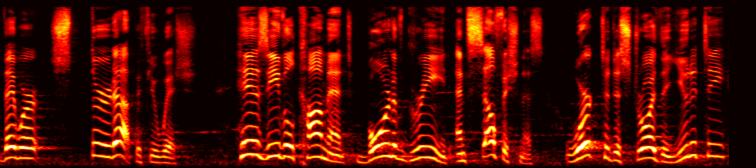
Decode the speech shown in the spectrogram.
they were stirred up, if you wish. His evil comment, born of greed and selfishness, worked to destroy the unity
